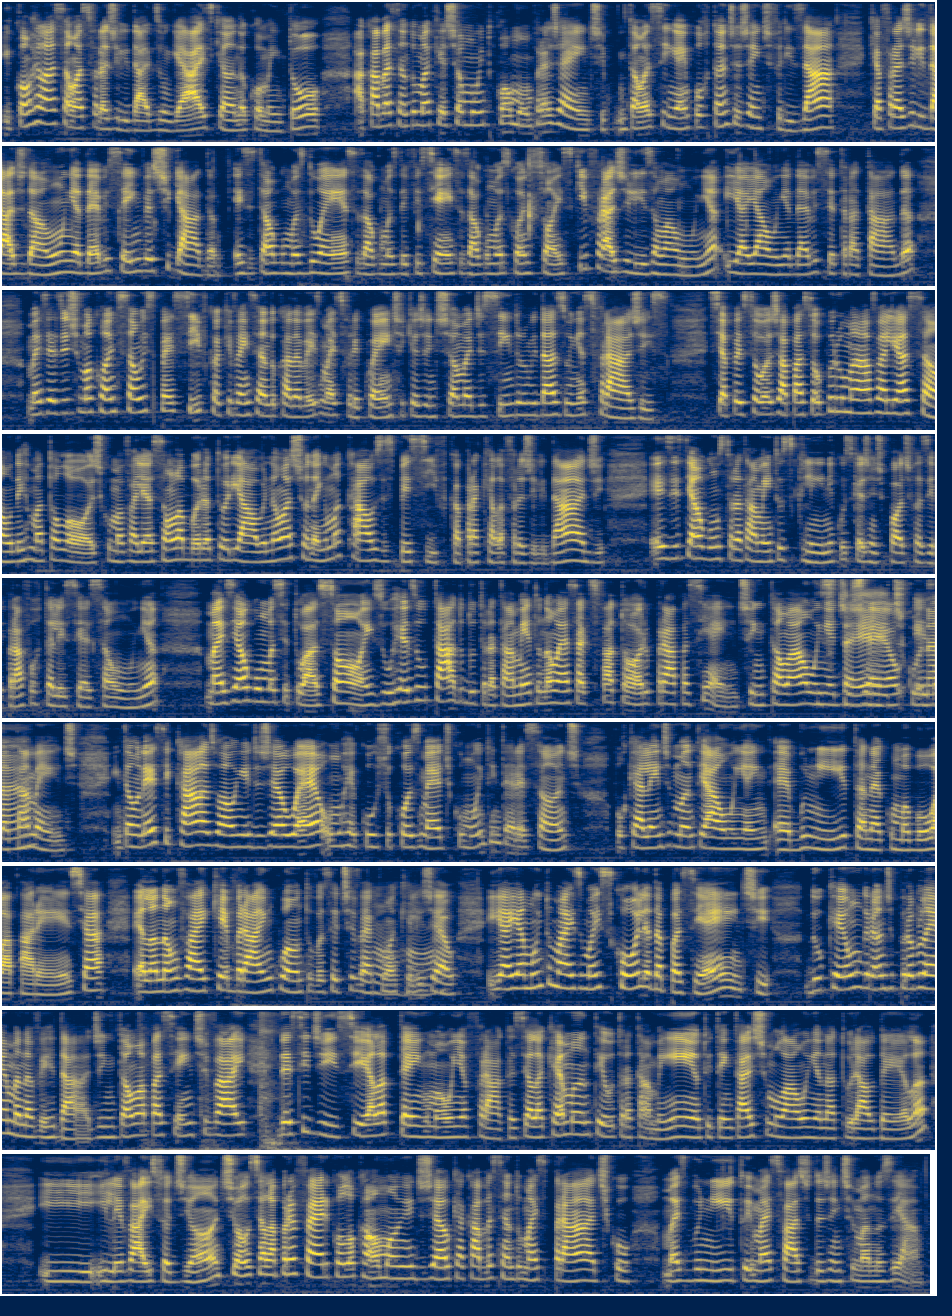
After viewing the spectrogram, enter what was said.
E com relação às fragilidades unguiais, que a Ana comentou, acaba sendo uma queixa muito comum pra gente. Então, assim, é importante a gente frisar que a fragilidade da unha deve ser investigada. Existem algumas doenças, algumas deficiências, algumas condições que fragilizam a unha, e aí a unha deve ser tratada. Mas existe uma condição específica que vem sendo cada vez mais frequente, que a gente chama de síndrome das unhas frágeis. Se a pessoa já passou por uma avaliação dermatológica, uma avaliação laboratorial e não achou nenhuma causa específica para aquela fragilidade, existem alguns tratamentos clínicos que a gente pode fazer para fortalecer essa unha mas em algumas situações o resultado do tratamento não é satisfatório para a paciente. Então a unha Estético, de gel, né? exatamente. Então nesse caso a unha de gel é um recurso cosmético muito interessante, porque além de manter a unha é, bonita, né, com uma boa aparência, ela não vai quebrar enquanto você tiver com uhum. aquele gel. E aí é muito mais uma escolha da paciente do que um grande problema, na verdade. Então a paciente vai decidir se ela tem uma unha fraca, se ela quer manter o tratamento e tentar estimular a unha natural dela e, e levar isso adiante, ou se ela prefere colocar uma unha de gel que acaba sendo mais prático, mais bonito e mais fácil da gente manusear.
